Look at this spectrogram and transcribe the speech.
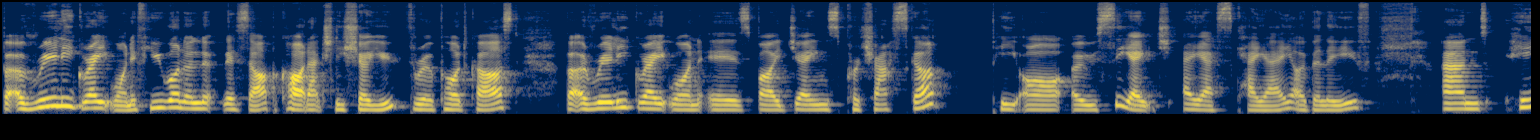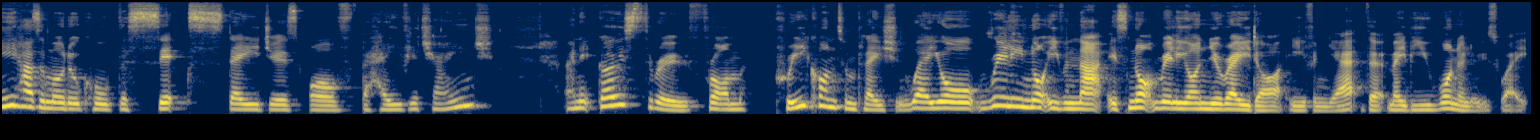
But a really great one, if you want to look this up, I can't actually show you through a podcast, but a really great one is by James Prochaska, P R O C H A S K A, I believe. And he has a model called the six stages of behavior change. And it goes through from pre contemplation, where you're really not even that, it's not really on your radar even yet that maybe you want to lose weight.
